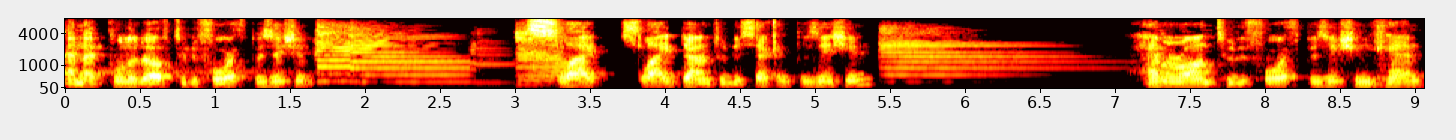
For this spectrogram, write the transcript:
and I pull it off to the fourth position. Slide slide down to the second position, hammer on to the fourth position again,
